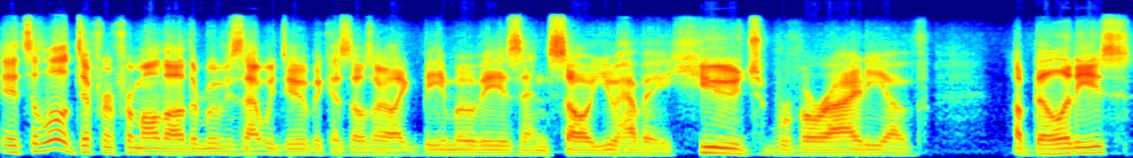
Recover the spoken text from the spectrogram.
it's a little different from all the other movies that we do because those are like B movies, and so you have a huge variety of abilities.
